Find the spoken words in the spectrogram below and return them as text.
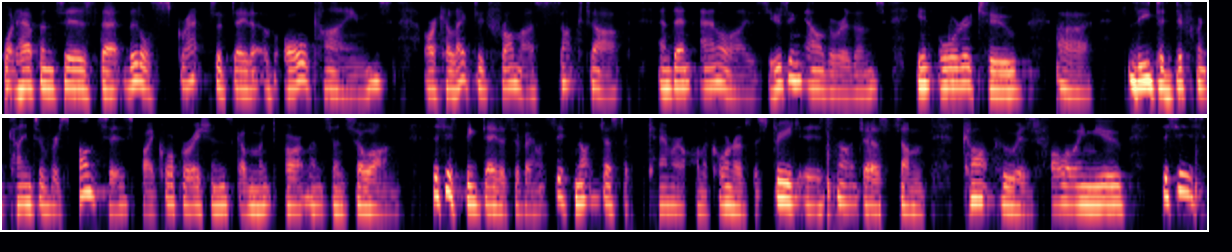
What happens is that little scraps of data of all kinds are collected from us, sucked up, and then analyzed using algorithms in order to uh, lead to different kinds of responses by corporations, government departments, and so on. This is big data surveillance. It's not just a camera on the corner of the street, it's not just some cop who is following you. This is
